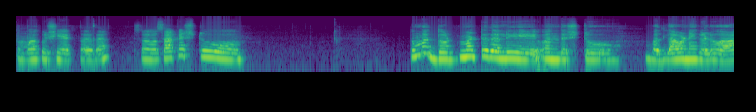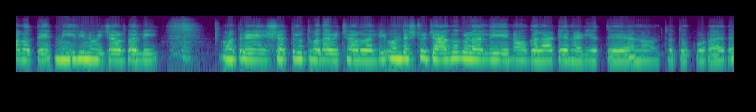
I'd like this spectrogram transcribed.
ತುಂಬಾ ಖುಷಿ ಆಗ್ತಾ ಇದೆ. ಸೊ ಸಾಕಷ್ಟು ತುಂಬಾ ದೊಡ್ಡ ಮಟ್ಟದಲ್ಲಿ ಒಂದಷ್ಟು ಬದಲಾವಣೆಗಳು ಆಗತ್ತೆ ನೀರಿನ ವಿಚಾರದಲ್ಲಿ ಮತ್ತೆ ಶತ್ರುತ್ವದ ವಿಚಾರದಲ್ಲಿ. ಒಂದಷ್ಟು ಜಾಗಗಳಲ್ಲಿ ಏನೋ ಗಲಾಟೆ ನಡೆಯುತ್ತೆ ಅನ್ನುವಂಥದ್ದು ಕೂಡ ಇದೆ.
